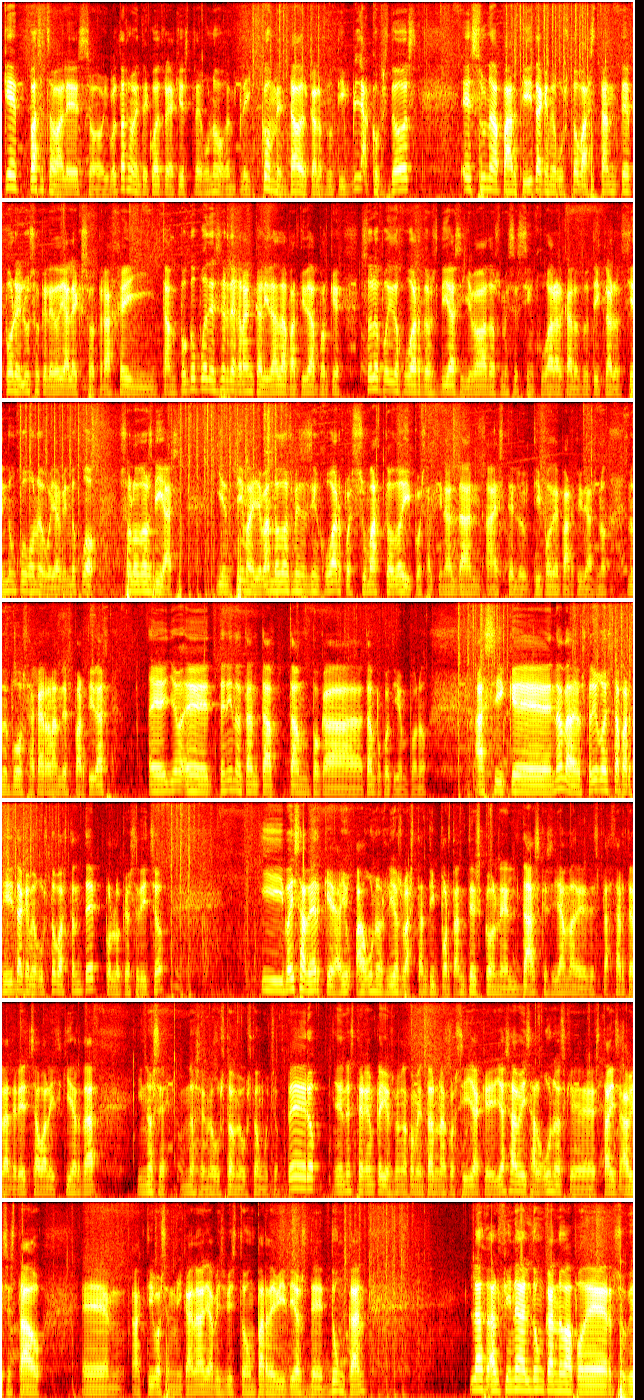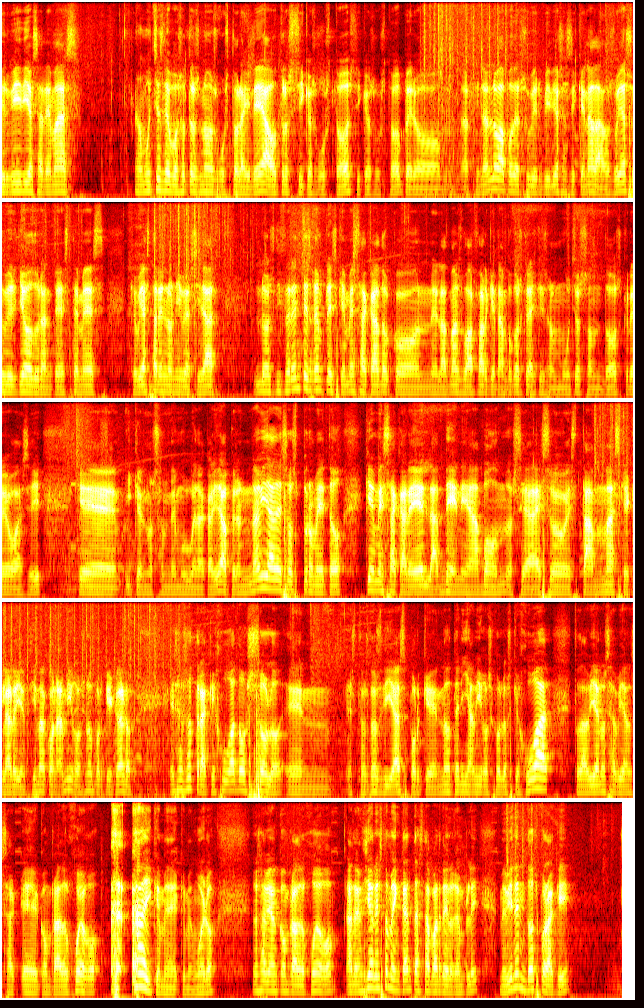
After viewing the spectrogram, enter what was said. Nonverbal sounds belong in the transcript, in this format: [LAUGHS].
¿Qué pasa chavales? Soy Voltas94 y aquí os traigo un nuevo gameplay comentado del Call of Duty Black Ops 2 Es una partidita que me gustó bastante por el uso que le doy al exotraje y tampoco puede ser de gran calidad la partida porque solo he podido jugar dos días y llevaba dos meses sin jugar al Call of Duty Claro, siendo un juego nuevo y habiendo jugado solo dos días y encima llevando dos meses sin jugar pues sumad todo y pues al final dan a este tipo de partidas, ¿no? No me puedo sacar grandes partidas eh, eh, teniendo tanta, tan, poca, tan poco tiempo, ¿no? Así que nada, os traigo esta partidita que me gustó bastante, por lo que os he dicho. Y vais a ver que hay algunos líos bastante importantes con el dash que se llama de desplazarte a la derecha o a la izquierda. Y no sé, no sé, me gustó, me gustó mucho. Pero en este gameplay os vengo a comentar una cosilla que ya sabéis algunos que estáis, habéis estado eh, activos en mi canal y habéis visto un par de vídeos de Duncan. al final Duncan no va a poder subir vídeos, además a muchos de vosotros no os gustó la idea, a otros sí que os gustó, sí que os gustó, pero al final no va a poder subir vídeos, así que nada, os voy a subir yo durante este mes que voy a estar en la universidad los diferentes gameplays que me he sacado con el Advanced Warfare, que tampoco os creáis que son muchos, son dos creo así, que, y que no son de muy buena calidad, pero en Navidades os prometo que me sacaré la DNA Bomb, o sea, eso está más que claro y encima con amigos, ¿no? Porque claro, esa es otra que he jugado solo en estos dos días porque no tenía amigos con los que jugar, todavía no se habían eh, comprado el juego, [COUGHS] y que me, que me muero, no se habían comprado el juego. Atención, esto me encanta esta parte del gameplay, me vienen dos por aquí.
